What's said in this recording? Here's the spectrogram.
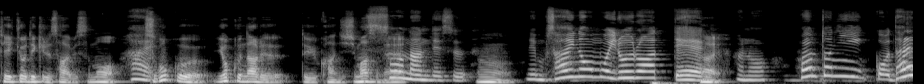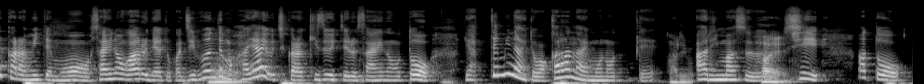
提供できるサービスも、はいすごく良くなるっていう感じしますね。そうなんです。うん。でも才能もいろいろあって、はい。あの、本当に、こう、誰から見ても才能があるねとか、自分でも早いうちから気づいてる才能と、やってみないとわからないものってあり、ますはいし、あと、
